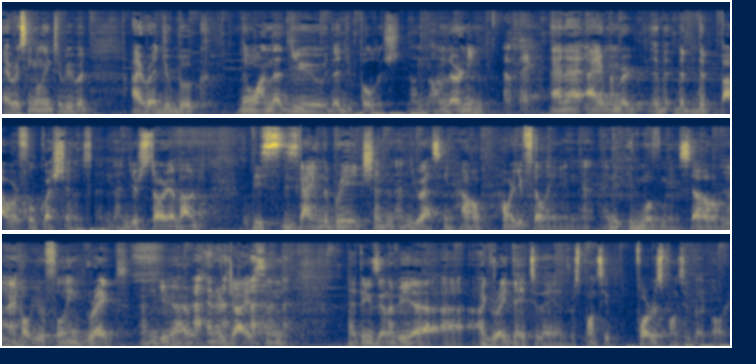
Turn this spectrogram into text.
every single interview, but I read your book, the one that you that you published on, on learning. Okay. And I, I remember the, the, the powerful questions and, and your story about this this guy on the bridge and, and you asking how, how are you feeling and, and it, it moved me. So I hope you're feeling great and you are energized and I think it's gonna be a, a, great day today at responsive for responsive.org.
